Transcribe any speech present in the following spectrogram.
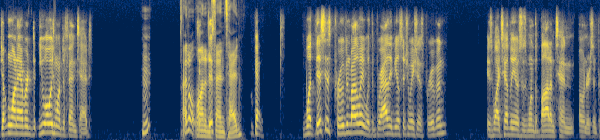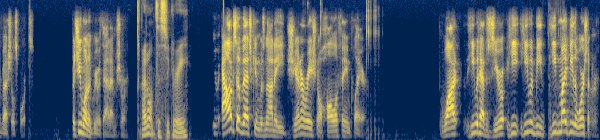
don't want to ever, you always want to defend Ted. Hmm? I don't want to This- defend Ted. Okay. What this has proven, by the way, what the Bradley Beal situation has proven, is why Ted Leonsis is one of the bottom 10 owners in professional sports. But you won't agree with that, I'm sure. I don't disagree. If Alex Ovechkin was not a generational Hall of Fame player, why he would have zero. He he would be he might be the worst owner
